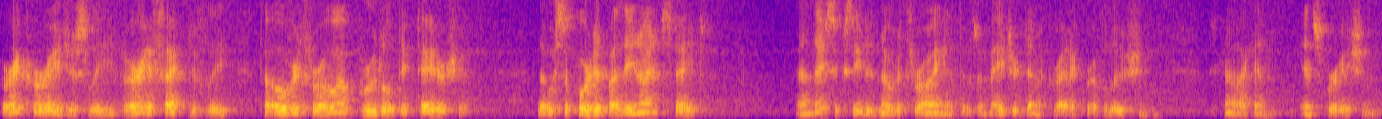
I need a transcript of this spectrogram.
very courageously, very effectively to overthrow a brutal dictatorship that was supported by the United States. And they succeeded in overthrowing it. There was a major democratic revolution. It's kind of like an inspiration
